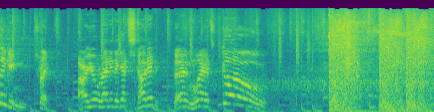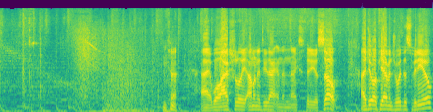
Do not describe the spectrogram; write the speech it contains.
thinking strength. Are you ready to get started? Then let's go! Alright, well actually I'm gonna do that in the next video. So, I do hope you have enjoyed this video.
